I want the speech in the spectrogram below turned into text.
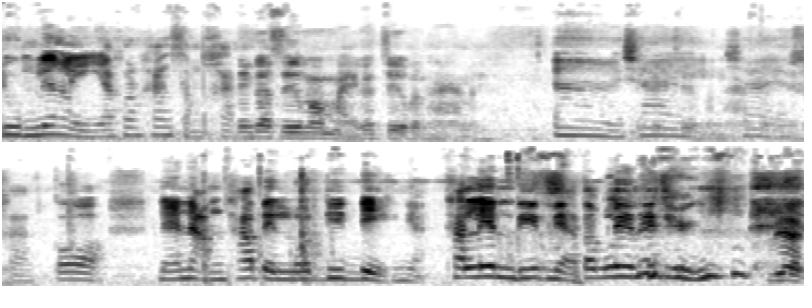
ดูมเรื่องอะไรอย่างเงี้ยค่อนข้างสำคัญ นี่ก็ซื้อมาใหม่ก็เจอปัญหาไหม อ่าใช่เจอปัญหาใช่ตรงนี้ค่ะ ก็แนะนำถ้าเป็นรถดิสเบรกเนี่ยถ้าเล่นดิสเนี่ยต้องเล่นให้ถึงเลือก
